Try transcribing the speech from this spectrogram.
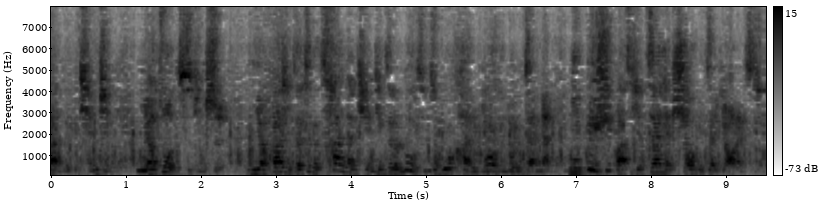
烂的一个前景，你要做的事情是，你要发现在这个灿烂前景这个路程中有很多很多的灾难，你必须把这些灾难消灭在摇篮之中。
